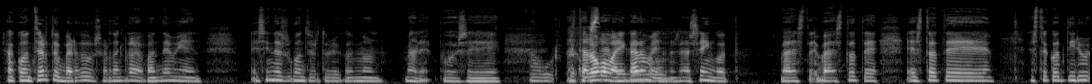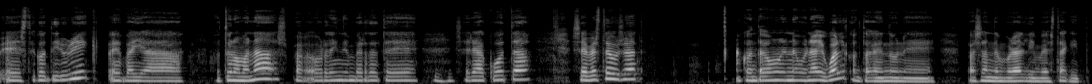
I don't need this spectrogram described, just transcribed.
O sea, kontzertu berduz, orduan, claro, pandemien, ezin da zu kontzerturiko emon. Vale, pues, eh, Agur. eta zer Mari Carmen, dugu? o sea, zein got. Ba, ez, ba, ez tote, ez tote, ez teko tiru, ez teko tirurik, eh, baina autonoma naz, ba, ordein den berdate zera kuota. Ze beste usat, kontagun nagoena, igual kontagen duen eh, pasan den bestakit.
